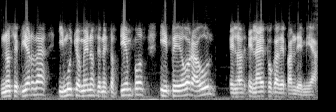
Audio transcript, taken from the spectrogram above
no se pierda y mucho menos en estos tiempos y peor aún en la, en la época de pandemia.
